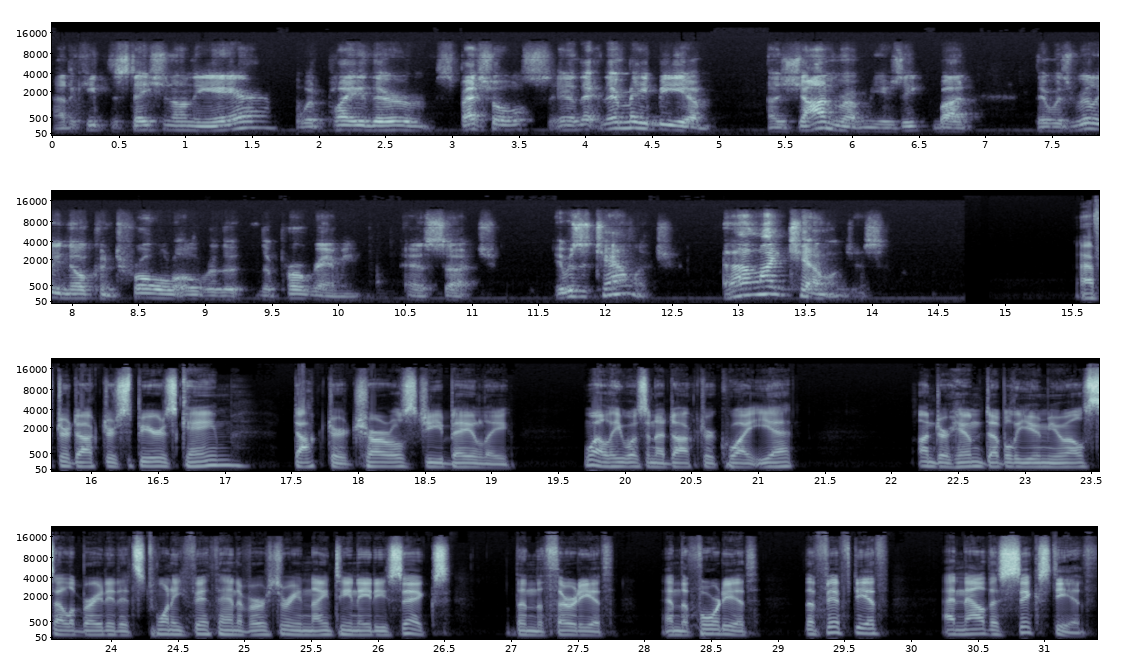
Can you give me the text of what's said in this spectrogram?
uh, to keep the station on the air, would play their specials. You know, there, there, may be a, a genre of music, but there was really no control over the, the programming as such. It was a challenge, and I like challenges. After Dr. Spears came, Dr. Charles G. Bailey. Well, he wasn't a doctor quite yet. Under him, WMUL celebrated its 25th anniversary in 1986 then the 30th, and the 40th, the 50th, and now the 60th.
